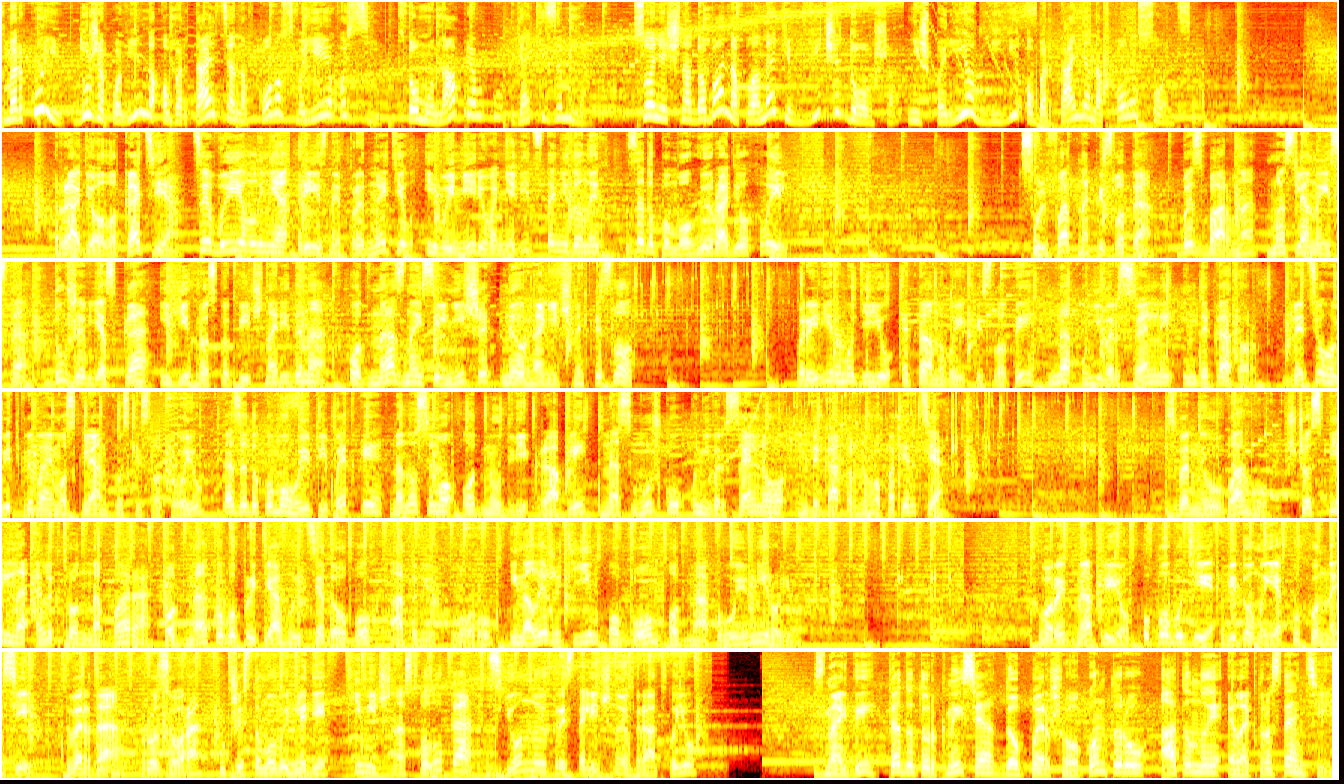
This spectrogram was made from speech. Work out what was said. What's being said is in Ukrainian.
Меркурій дуже повільно обертається навколо своєї осі, в тому напрямку, як і Земля. Сонячна доба на планеті вдвічі довша, ніж період її обертання навколо Сонця. Радіолокація це виявлення різних предметів і вимірювання відстані до них за допомогою радіохвиль. Сульфатна кислота безбарвна, масляниста, дуже в'язка і гігроскопічна рідина, одна з найсильніших неорганічних кислот. Перевіримо дію етанової кислоти на універсальний індикатор. Для цього відкриваємо склянку з кислотою та за допомогою піпетки наносимо одну-дві краплі на смужку універсального індикаторного папірця. Зверни увагу, що спільна електронна пара однаково притягується до обох атомів хлору і належить їм обом однаковою мірою. Хлорид натрію у побуті відомий як кухонна сіль, тверда, прозора, у чистому вигляді хімічна сполука з йонною кристалічною ґраткою. Знайди та доторкнися до першого контуру атомної електростанції.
